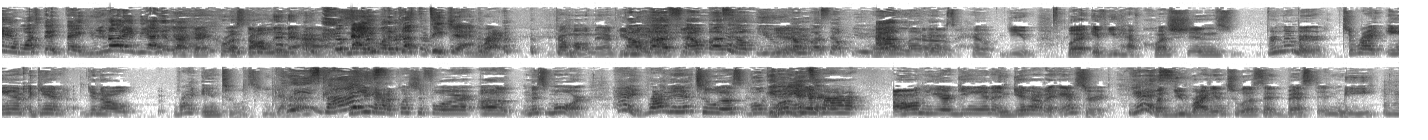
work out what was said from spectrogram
they didn't wash their face. You Yeah. know they be out here like got lying. that crust all in their eyes. Now you want to cuss the teacher out. Right. Come on now. You Help know us, help us, help you, Yeah. help us, help you. I help love it. us help you. But if you have questions, remember to write in again. You know, write into us, you guys. Please, guys. If you got a question for uh Miss Moore, hey, write into us. We'll get we'll get her on here again and get her to answer it. Yes. But you write into us at bestinme Mm-hmm.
